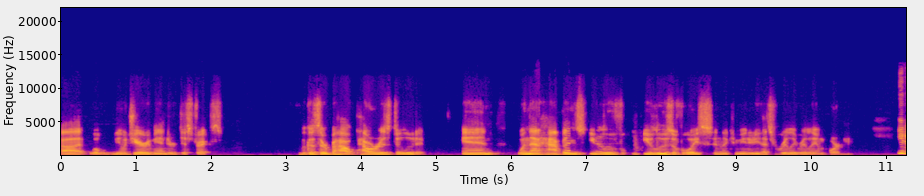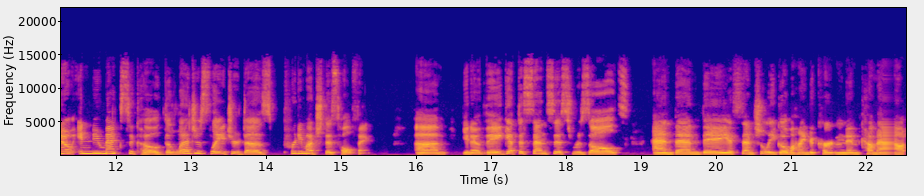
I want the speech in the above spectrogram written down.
uh, well, you know gerrymandered districts because their power is diluted. And when that happens you lose you lose a voice in the community that's really really important. You know in new mexico the legislature does pretty much this whole thing. Um, you know they get the census results and then they essentially go behind a curtain and come out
